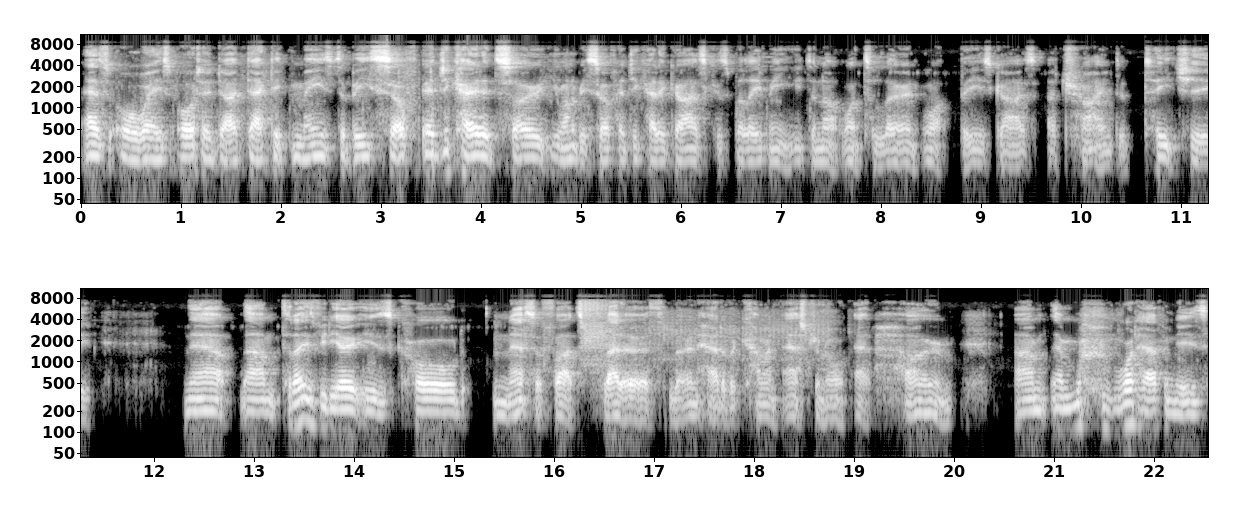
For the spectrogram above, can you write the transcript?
as always autodidactic means to be self-educated so you want to be self-educated guys because believe me you do not want to learn what these guys are trying to teach you. Now um, today's video is called NASA Fights Flat Earth, Learn How to Become an Astronaut at Home. Um, and what happened is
